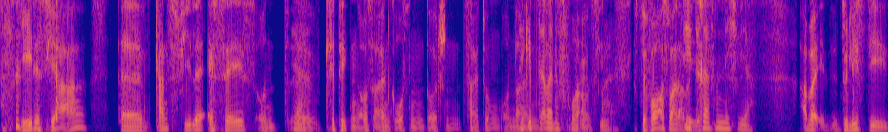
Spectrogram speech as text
jedes Jahr äh, ganz viele Essays und Ja. äh, Kritiken aus allen großen deutschen Zeitungen online. da gibt es aber eine. Vorauswahl. Gibt's eine Vorauswahl, aber Die treffen nicht wir. Aber du liest die,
